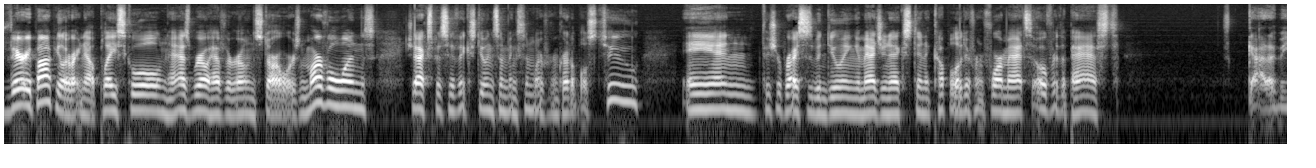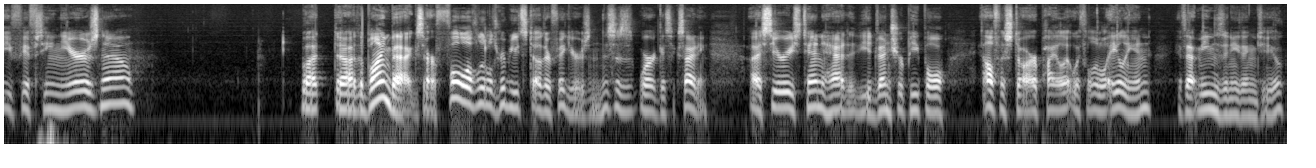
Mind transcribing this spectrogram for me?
very popular right now. Playskool and Hasbro have their own Star Wars and Marvel ones. Jakks Pacific's doing something similar for Incredibles 2. And Fisher Price has been doing Imaginext in a couple of different formats over the past, it's got to be 15 years now. But uh, the blind bags are full of little tributes to other figures, and this is where it gets exciting. Uh, Series 10 had the Adventure People Alpha Star pilot with a little alien, if that means anything to you.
